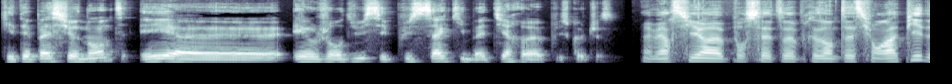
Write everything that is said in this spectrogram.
qui était passionnante. Et, euh, aujourd'hui, c'est plus ça qui m'attire plus qu'autre chose. Merci pour cette présentation rapide.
